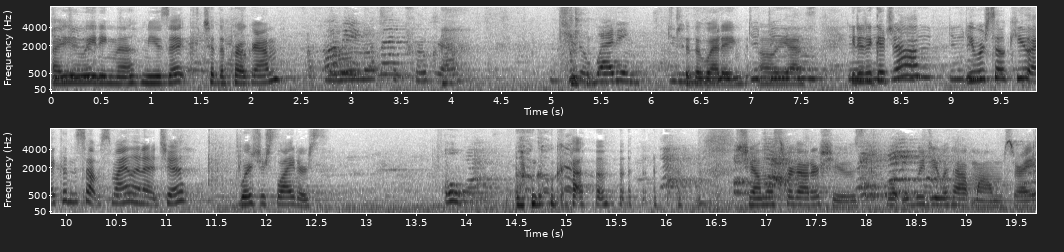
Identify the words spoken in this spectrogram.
Are you leading the music to the program? No, not the program. To the wedding. to the wedding. Oh, yes. You did a good job. You were so cute. I couldn't stop smiling at you. Where's your sliders? Oh. Go grab them. she almost forgot her shoes. What would we do without moms, right?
